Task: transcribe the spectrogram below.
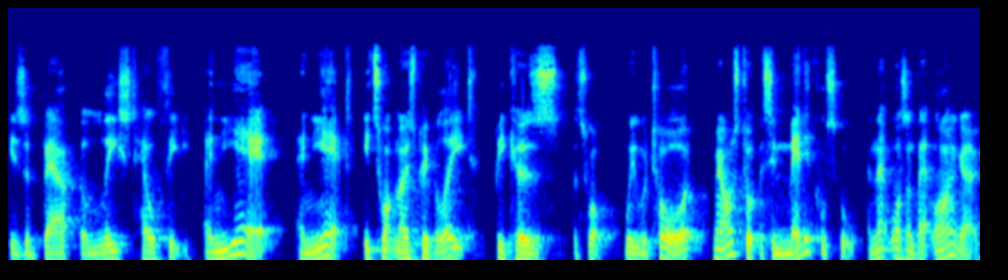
is about the least healthy. And yet, and yet, it's what most people eat because it's what we were taught. I mean, I was taught this in medical school, and that wasn't that long ago.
